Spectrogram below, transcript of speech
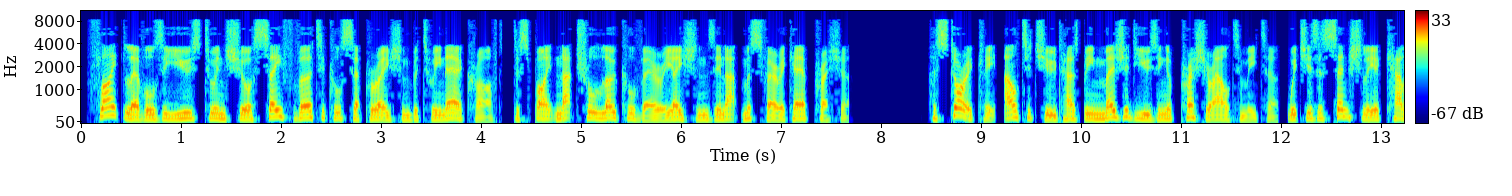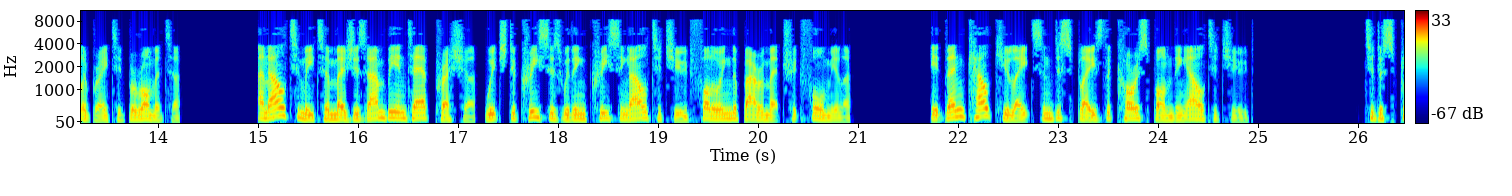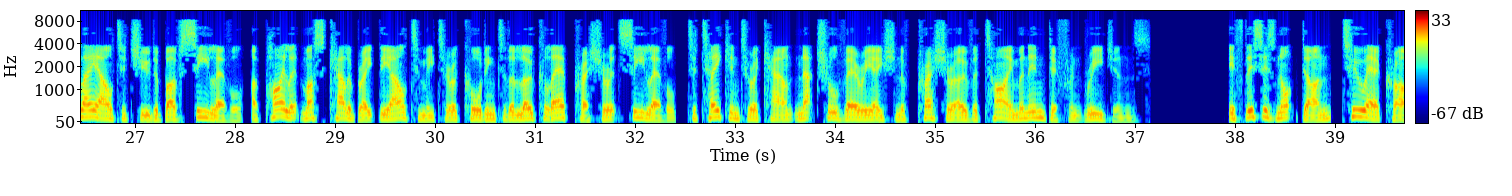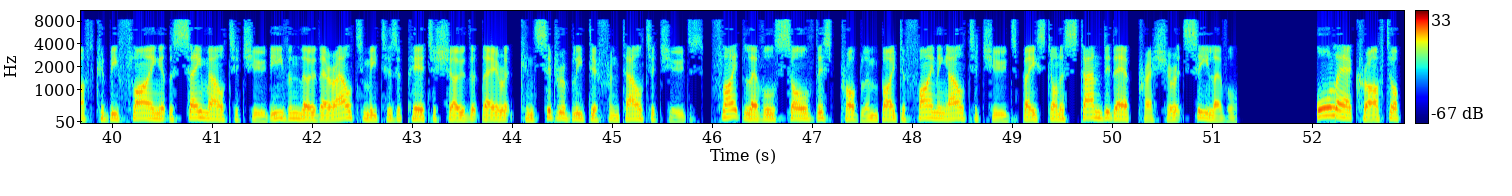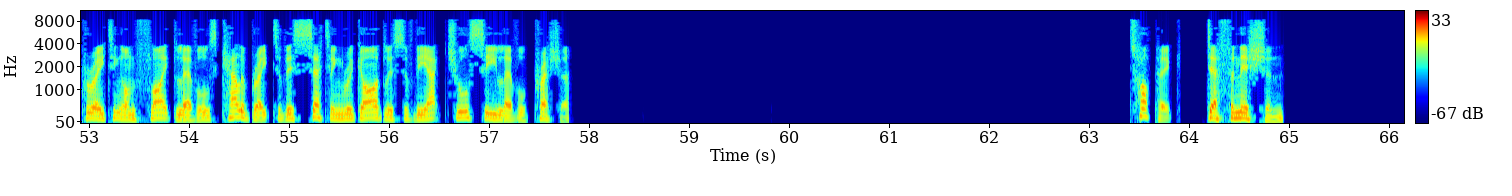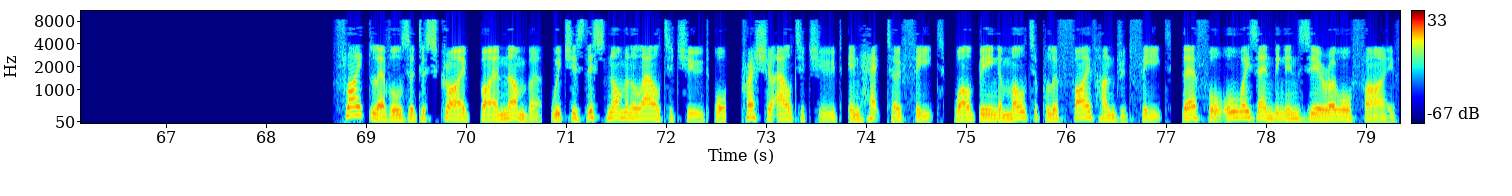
Flight levels are used to ensure safe vertical separation between aircraft, despite natural local variations in atmospheric air pressure. Historically, altitude has been measured using a pressure altimeter, which is essentially a calibrated barometer. An altimeter measures ambient air pressure, which decreases with increasing altitude following the barometric formula. It then calculates and displays the corresponding altitude. To display altitude above sea level, a pilot must calibrate the altimeter according to the local air pressure at sea level, to take into account natural variation of pressure over time and in different regions. If this is not done, two aircraft could be flying at the same altitude even though their altimeters appear to show that they are at considerably different altitudes. Flight levels solve this problem by defining altitudes based on a standard air pressure at sea level. All aircraft operating on flight levels calibrate to this setting regardless of the actual sea level pressure. Topic. Definition Flight levels are described by a number, which is this nominal altitude or pressure altitude in hectofeet, while being a multiple of 500 feet, therefore always ending in 0 or 5.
